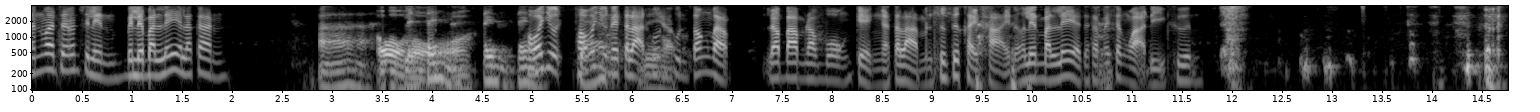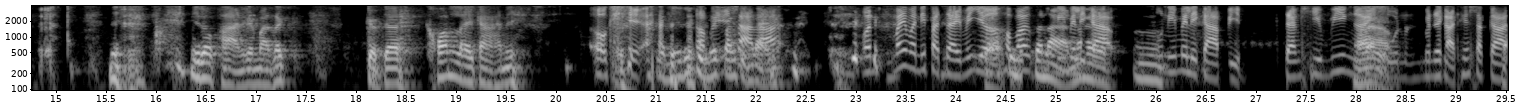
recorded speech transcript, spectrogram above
อันว่าจะไปเรียนไปเรียนบัลเล่แล้วกัน อ่าโอ้เล่นเต้นเต้นเต้นเพราะว่าอยู่เพราะว่าอยู่ในตลาดหุ้นคุณต้องแบบระบำรำวงเก่งอะตลาดมันซื้อๆขายๆเนอะเรียนบัลเล่จะทำให้จังหวะดีขึ้นนี่นี่เราผ่านกันมาสัก เกือบจะค่อนรายการนี่โอเคอันนี้ต่อไปสาระวันไม่วันนี้ปัจจัยไม่เยอะเพราะว่าพรุ่งนี้อเมริกาพรุ่งนี้อเมริกาปิดแตงคีวิ่งไงคุณบรรยากาศเทศกาล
